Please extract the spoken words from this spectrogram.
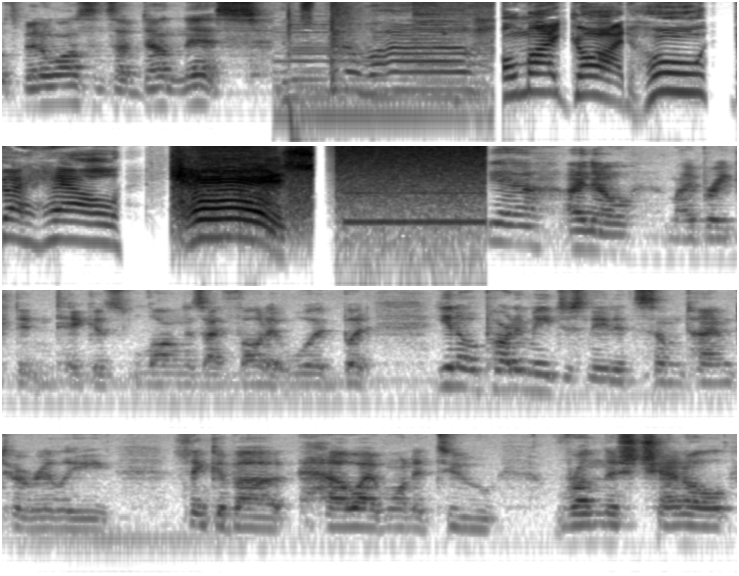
Well, it's been a while since I've done this. It's been a while. Oh my god, who the hell cares? Yeah, I know, my break didn't take as long as I thought it would, but, you know, part of me just needed some time to really think about how I wanted to run this channel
